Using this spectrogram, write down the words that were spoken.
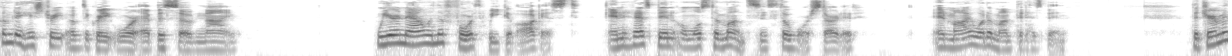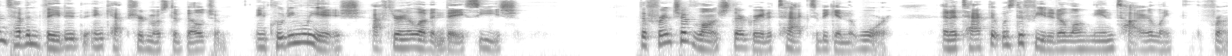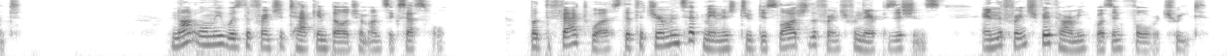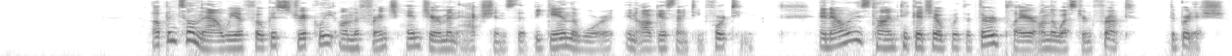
welcome to History of the Great War, Episode 9. We are now in the fourth week of August, and it has been almost a month since the war started. And my, what a month it has been. The Germans have invaded and captured most of Belgium, including Liège, after an 11 day siege. The French have launched their great attack to begin the war, an attack that was defeated along the entire length of the front. Not only was the French attack in Belgium unsuccessful, but the fact was that the Germans had managed to dislodge the French from their positions, and the French Fifth Army was in full retreat. Up until now, we have focused strictly on the French and German actions that began the war in August 1914, and now it is time to catch up with the third player on the Western Front, the British.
